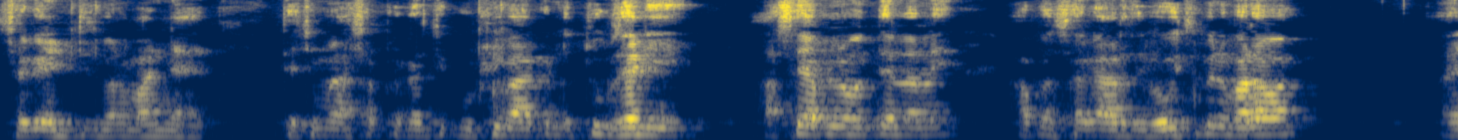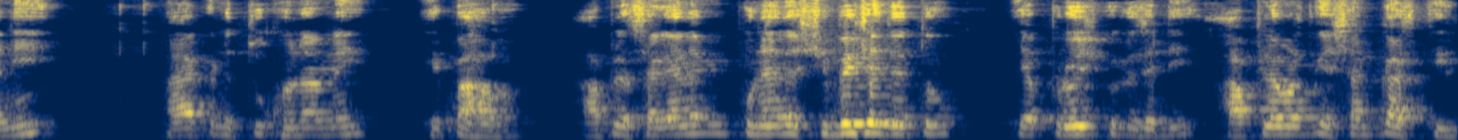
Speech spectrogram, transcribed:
सगळे एंट्रीज मला मान्य आहेत. त्याच्यामुळे अशा प्रकारची कुठली माझ्याकडनं चूक झाली असंही आपल्याला म्हणता येणार नाही. आपण सगळा अर्ज व्यवस्थितपणे भरावा आणि माझ्याकडनं चूक होणार नाही हे पाहावं. आपल्या सगळ्यांना मी पुन्हा एकदा शुभेच्छा देतो. या प्रवेश प्रक्रियेसाठी आपल्या मनात काही शंका असतील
